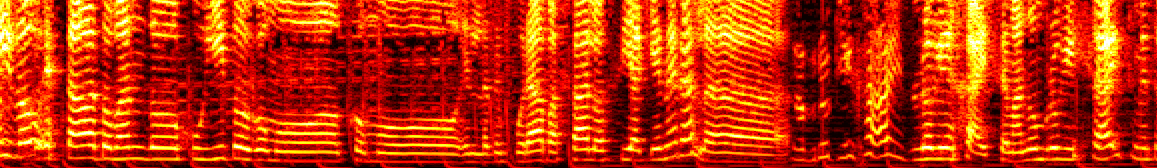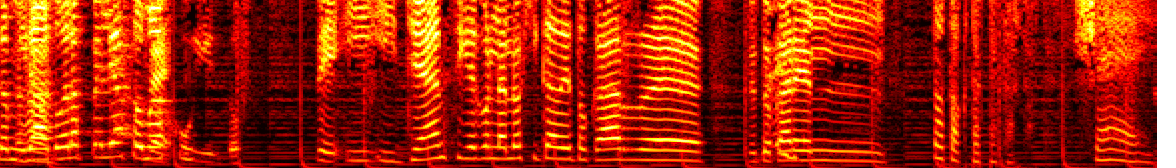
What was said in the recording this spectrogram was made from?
Widow estaba tomando juguito como, como en la temporada pasada lo hacía, ¿quién era? La La Brooklyn High. Brooklyn Heights, se mandó un Brooklyn Heights mientras miraba todas las peleas tomaba Sí. juguito. Sí, y, y Jan sigue con la lógica de tocar eh, de tocar el toc, toc, toc, toc, toc, toc, toc, Shay.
